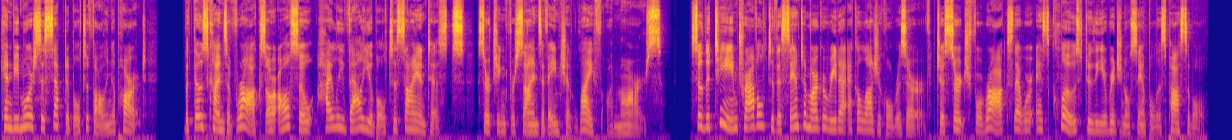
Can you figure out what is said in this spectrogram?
can be more susceptible to falling apart, but those kinds of rocks are also highly valuable to scientists searching for signs of ancient life on Mars. So the team traveled to the Santa Margarita Ecological Reserve to search for rocks that were as close to the original sample as possible.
